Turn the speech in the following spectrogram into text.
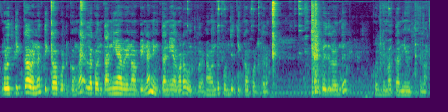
உங்களுக்கு திக்காக வேணும் திக்காக போட்டுக்கோங்க. இல்லை கொஞ்சம் தண்ணியாக வேணும் அப்படின்னா நீங்கள் தண்ணியாக கூட ஊற்றிக்கலாம் நான் வந்து கொஞ்சம் திக்காக போட்டுக்கிறேன். இப்போ இதில் வந்து கொஞ்சமாக தண்ணி ஊற்றிக்கலாம்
